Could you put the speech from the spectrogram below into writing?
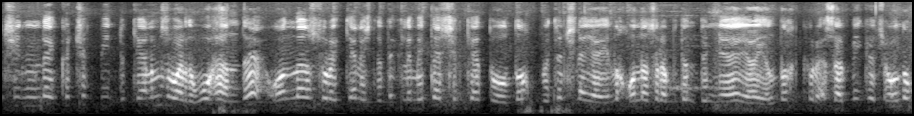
Çin'de küçük bir dükkanımız vardı Wuhan'da. Ondan sonra geliştirdik. Limited şirket olduk. Bütün Çin'e yayıldık. Ondan sonra bütün dünyaya yayıldık. Küresel bir güç olduk.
